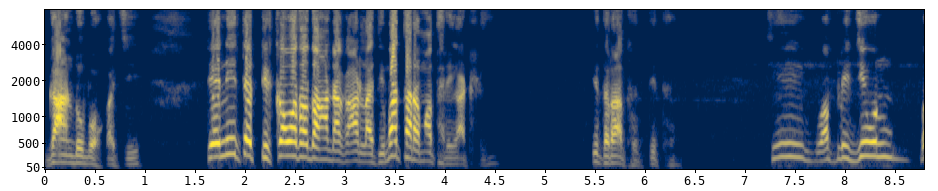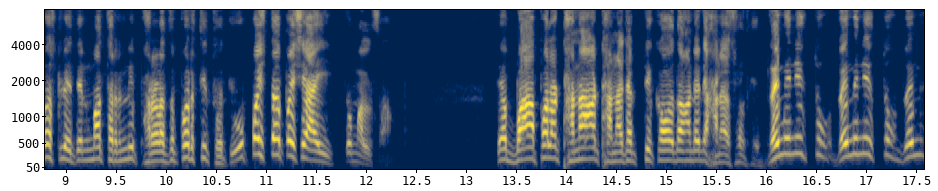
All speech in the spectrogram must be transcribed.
गांडू भोकाची. त्यांनी त्या टिकावाचा दांडा काढला ती म्हातारा म्हातारी गाठली. तिथं राहत होत तिथं. ही आपली जीवन बसले ते म्हाताऱ्यांनी फराळाचं परतीत होती. उपाश पैसे आई तुम्हाला सांग त्या बापाला ठाणा ठाणाच्या टिकावा दांड्याने हाण्यास होते जमीन निघतो जमीन निघतो जमीन.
